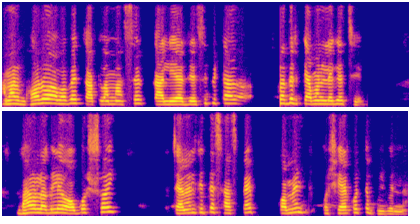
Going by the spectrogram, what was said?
আমার ঘরোয়া ভাবে কাতলা মাছের কালিয়ার রেসিপিটা আপনাদের কেমন লেগেছে? ভালো লাগলে অবশ্যই চ্যানেলটিতে সাবস্ক্রাইব কমেন্ট ও শেয়ার করতে ভুলবেন না।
